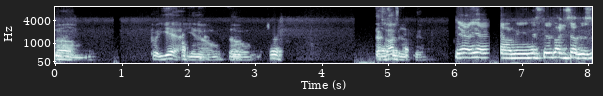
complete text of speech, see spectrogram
Um, but yeah, you know, so Sure. that's what I've been up to. Yeah, yeah. I mean, it's like you said, there's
